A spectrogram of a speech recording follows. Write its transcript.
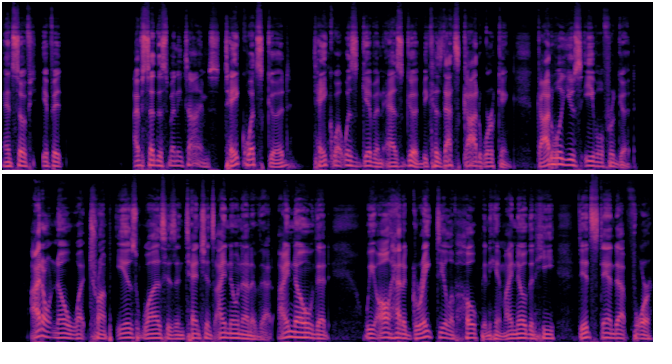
And so if if it I've said this many times, take what's good Take what was given as good because that's God working. God will use evil for good. I don't know what Trump is, was, his intentions. I know none of that. I know that we all had a great deal of hope in him. I know that he did stand up for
